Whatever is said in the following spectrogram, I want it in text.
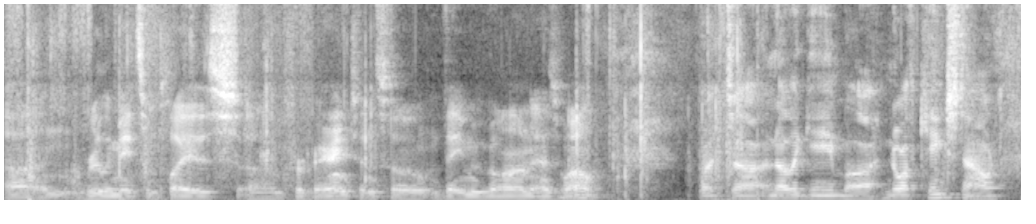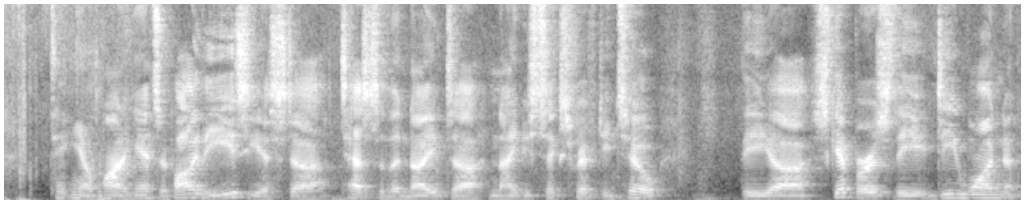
uh, and really made some plays um, for Barrington, so they move on as well. But uh, another game, uh, North Kingstown taking out Ponaganset, probably the easiest uh, test of the night, uh, 96-52. The uh, Skippers, the D1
